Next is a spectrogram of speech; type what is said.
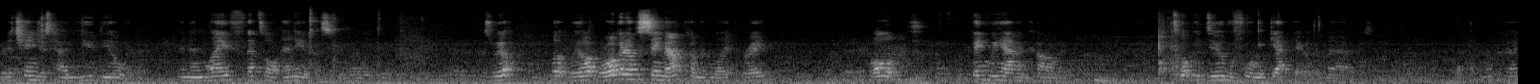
but it changes how you deal with it. And in life, that's all any of us can really do. Because we all, look, we all, we're all going to have the same outcome in life, right? all of us, the thing we have in common. It's what we do before we get there that matters. Okay?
